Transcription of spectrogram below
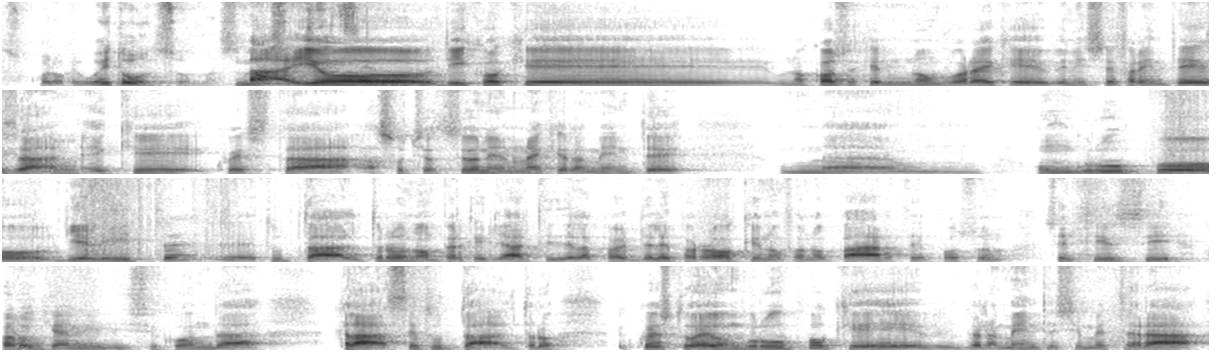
su quello che vuoi tu, insomma? Ma io dico che una cosa che non vorrei che venisse fraintesa mm. è che questa associazione non è chiaramente un, un un gruppo di elite, eh, tutt'altro, non perché gli altri della, delle parrocchie non fanno parte, possono sentirsi parrocchiani di seconda classe, tutt'altro. Questo è un gruppo che veramente si metterà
